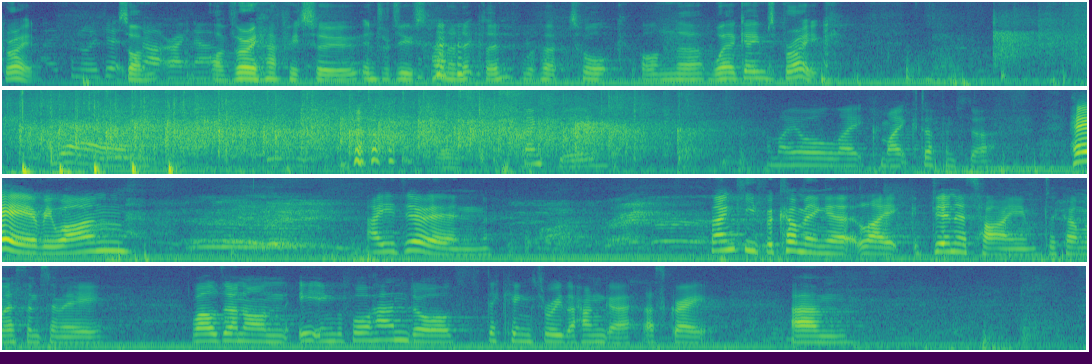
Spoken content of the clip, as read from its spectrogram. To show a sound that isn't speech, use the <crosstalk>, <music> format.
Great. I can legit So start right now. I'm very happy to introduce Hannah <laughs> Nicklin with her talk on uh, where games break. Yeah. <laughs> Thank you. Am I all like mic'd up and stuff? Hey everyone. How you doing? Thank you for coming at like dinner time to come listen to me. Well done on eating beforehand or sticking through the hunger. That's great. Um,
